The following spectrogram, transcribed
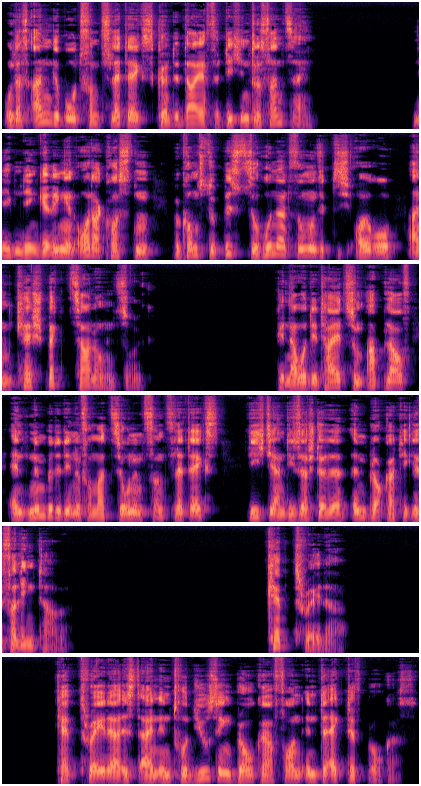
und das Angebot von FlatEx könnte daher für dich interessant sein. Neben den geringen Orderkosten bekommst du bis zu 175 Euro an Cashback-Zahlungen zurück. Genaue Details zum Ablauf entnimm bitte den Informationen von FlatEx, die ich dir an dieser Stelle im Blogartikel verlinkt habe. CapTrader CapTrader ist ein Introducing Broker von Interactive Brokers.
